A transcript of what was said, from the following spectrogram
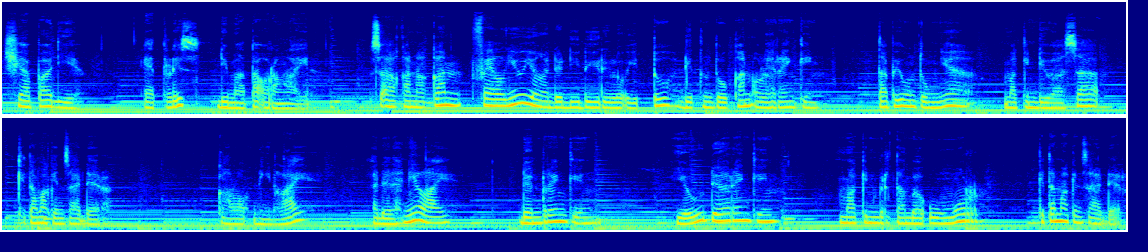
siapa dia, at least di mata orang lain. Seakan-akan value yang ada di diri lo itu ditentukan oleh ranking. Tapi untungnya makin dewasa kita makin sadar kalau nilai adalah nilai dan ranking ya udah ranking. Makin bertambah umur, kita makin sadar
